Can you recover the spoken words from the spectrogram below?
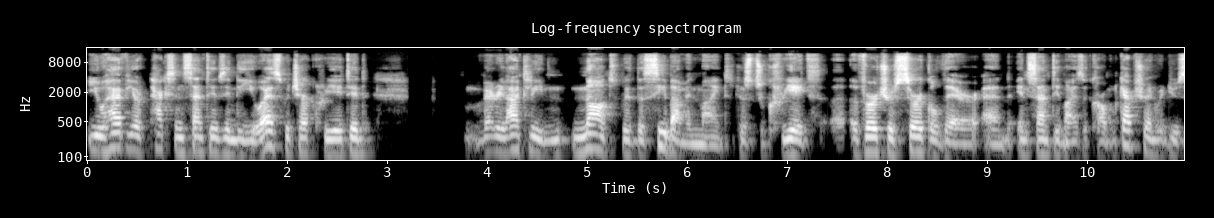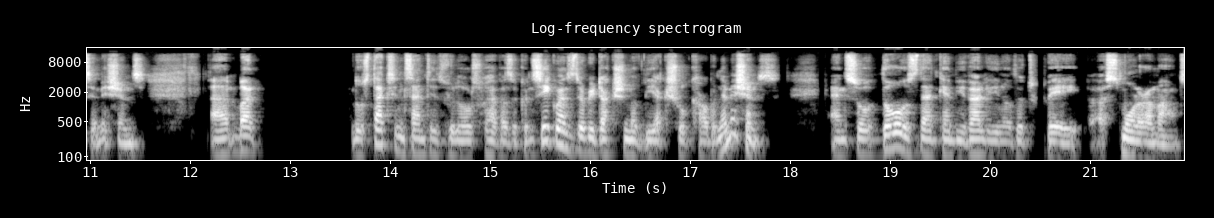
you have your tax incentives in the US, which are created very likely not with the CBAM in mind, just to create a virtuous circle there and incentivize the carbon capture and reduce emissions. Uh, but those tax incentives will also have as a consequence the reduction of the actual carbon emissions. And so those then can be valued in order to pay a smaller amount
